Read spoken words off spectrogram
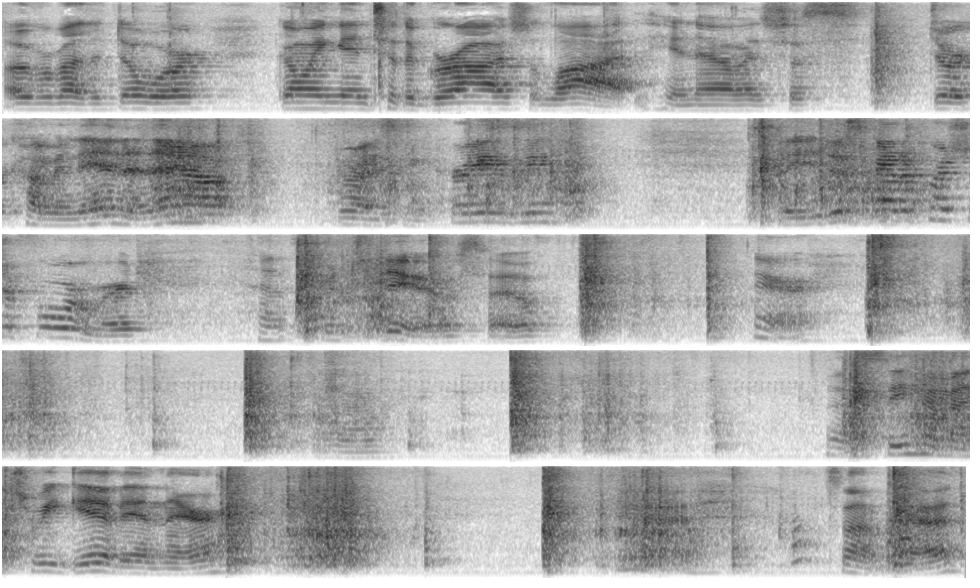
over by the door going into the garage a lot, you know, it's just dirt coming in and out, drives me crazy. But you just gotta push it forward. That's what you do, so, there. Let's see how much we get in there. That's not bad.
